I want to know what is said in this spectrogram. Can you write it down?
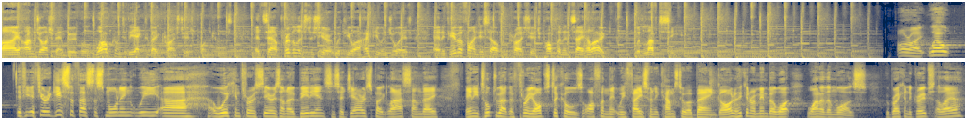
Hi, I'm Josh Van Berkel. Welcome to the Activate Christchurch podcast. It's our privilege to share it with you. I hope you enjoy it. And if you ever find yourself in Christchurch, pop in and say hello. We'd love to see you. All right. Well, if, you, if you're a guest with us this morning, we uh, are working through a series on obedience. And so Jared spoke last Sunday, and he talked about the three obstacles often that we face when it comes to obeying God. Who can remember what one of them was? We broke into groups. Alea?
